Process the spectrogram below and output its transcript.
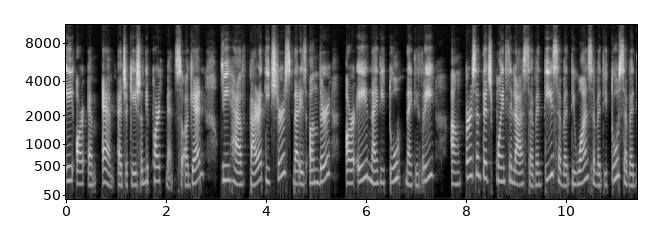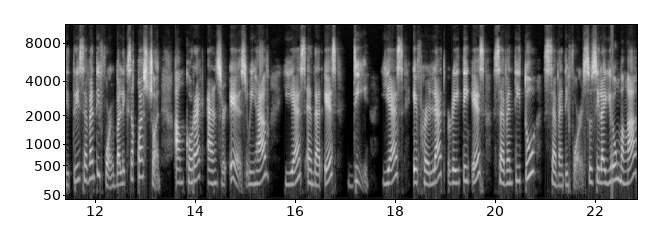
ARMM Education Department. So again, we have para-teachers that is under RA 9293 ang percentage points nila 70, 71, 72, 73, 74. Balik sa question. Ang correct answer is, we have yes and that is D. Yes, if her let rating is 70 to 74. So sila yung mga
